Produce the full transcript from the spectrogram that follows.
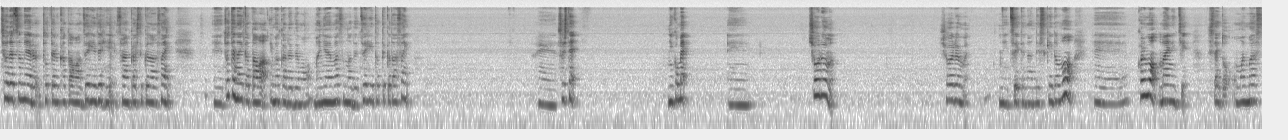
超絶メール取ってる方はぜひぜひ参加してください、えー、取ってない方は今からでも間に合いますのでぜひ取ってください、えー、そして2個目、えー、ショールーム。ショールーム。についてなんですけども、えー、これも毎日したいと思います。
